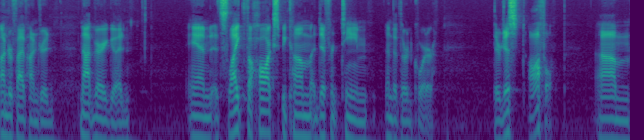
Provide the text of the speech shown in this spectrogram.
under 500, not very good. And it's like the Hawks become a different team in the third quarter. They're just awful. Um,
